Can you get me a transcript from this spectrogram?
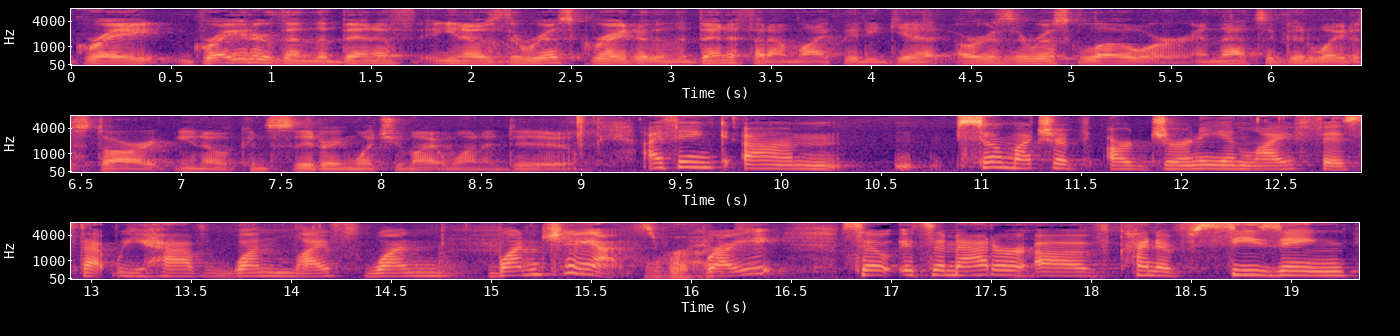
great greater than the benefit you know is the risk greater than the benefit i'm likely to get or is the risk lower and that's a good way to start you know considering what you might want to do i think um, so much of our journey in life is that we have one life, one one chance, right? right? So it's a matter of kind of seizing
